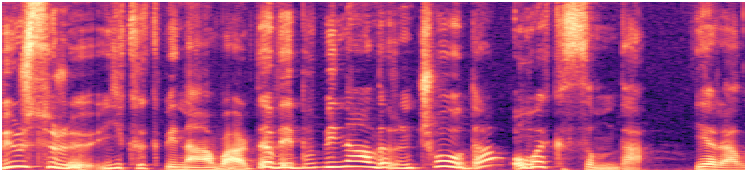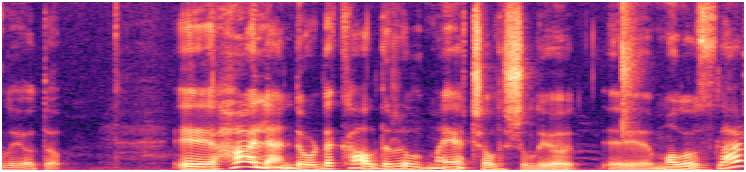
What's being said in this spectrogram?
bir sürü yıkık bina vardı ve bu binaların çoğu da ova kısımda yer alıyordu. E, halen de orada kaldırılmaya çalışılıyor e, molozlar.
